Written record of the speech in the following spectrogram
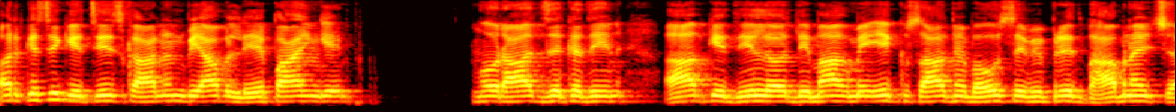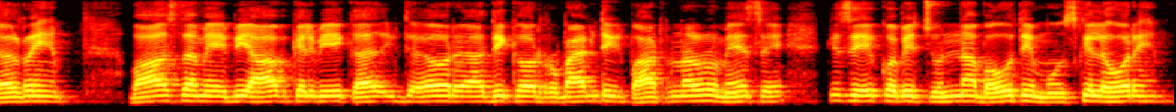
और किसी की चीज़ का आनंद भी आप ले पाएँगे। और आज के दिन आपके दिल और दिमाग में एक साथ में बहुत से विपरीत भावनाएँ चल रही हैं। वास्तव में भी आपके लिए एक और अधिक और रोमांटिक पार्टनरों में से किसी एक को भी चुनना बहुत ही मुश्किल हो रहे हैं।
